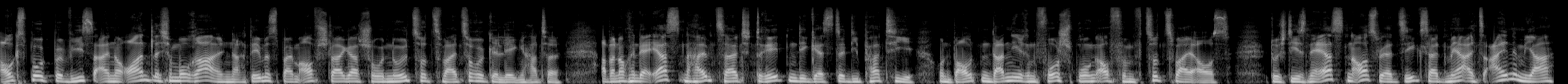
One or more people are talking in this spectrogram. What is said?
Augsburg bewies eine ordentliche Moral, nachdem es beim Aufsteiger schon 0 zu 2 zurückgelegen hatte. Aber noch in der ersten Halbzeit drehten die Gäste die Partie und bauten dann ihren Vorsprung auf 5 zu 2 aus. Durch diesen ersten Auswärtssieg seit mehr als einem Jahr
